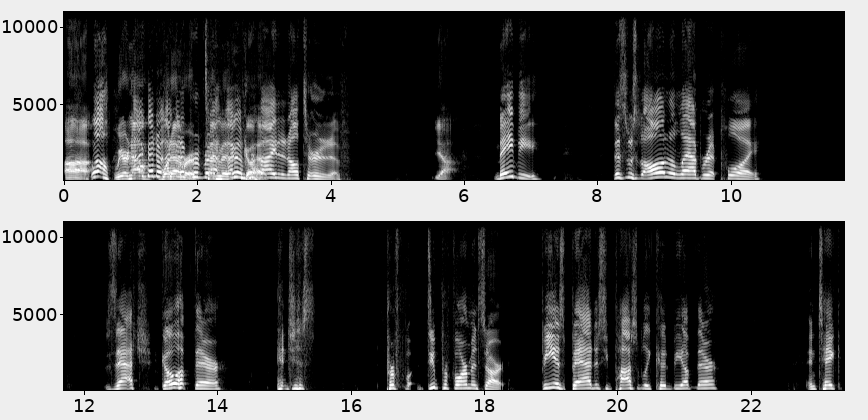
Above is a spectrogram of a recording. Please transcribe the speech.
Uh, Well, we are now I'm gonna, whatever. Provi- Ten minutes. I'm gonna Go ahead. provide an alternative. Yeah. Maybe this was all an elaborate ploy. Zach, go up there and just perf- do performance art. Be as bad as you possibly could be up there. And take,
